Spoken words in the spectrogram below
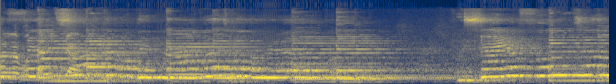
Paano napunta dyan? Sa'yo photo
